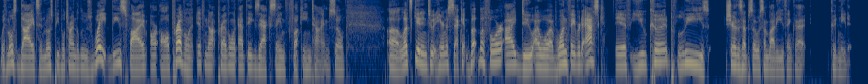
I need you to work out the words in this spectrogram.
with most diets and most people trying to lose weight, these five are all prevalent, if not prevalent at the exact same fucking time. So. Uh, let's get into it here in a second. But before I do, I will have one favor to ask. If you could please share this episode with somebody you think that could need it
